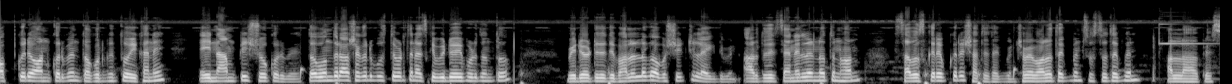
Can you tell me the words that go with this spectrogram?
অফ করে অন করবেন, তখন কিন্তু এখানে এই নামটি শো করবে। তো বন্ধুরা, আশা করি বুঝতে পারছেন আজকে ভিডিও এই পর্যন্ত। ভিডিওটি যদি ভালো লাগে, অবশ্যই একটি লাইক দিবেন। আর যদি চ্যানেলে নতুন হন সাবস্ক্রাইব করে সাথে থাকবেন। সবাই ভালো থাকবেন, সুস্থ থাকবেন। আল্লাহ হাফেজ।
